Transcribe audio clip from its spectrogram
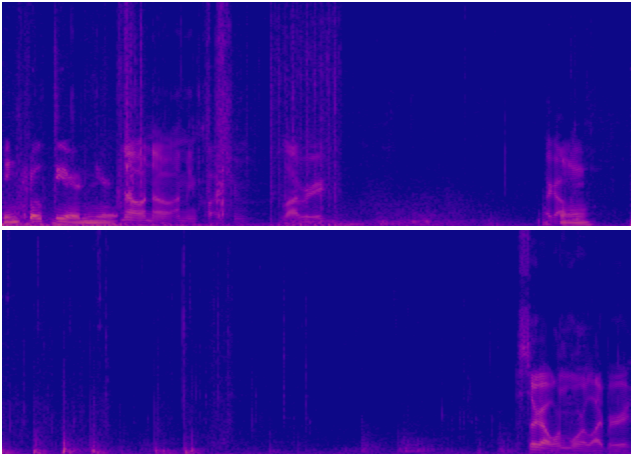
In trophy or near? No, no, I'm in classroom. Library. I got one. I still got one more library.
